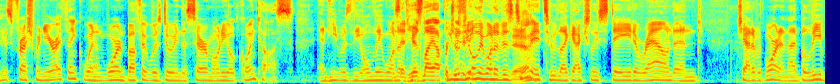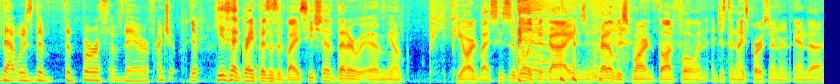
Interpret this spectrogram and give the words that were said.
his freshman year, I think, when Warren Buffett was doing the ceremonial coin toss, and he was the only one. said, of "Here's his, my He was opportunity." the only one of his Yeah. teammates who like actually stayed around and chatted with Warren, and I believe that was the the birth of their friendship. Yep. He's had great business advice. He should have better, um, you know, P- PR advice. He's a really good guy. and He's incredibly smart and thoughtful, and, and just a nice person. And, and uh,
